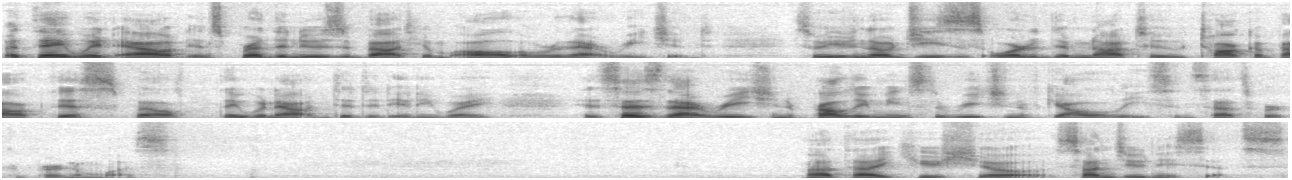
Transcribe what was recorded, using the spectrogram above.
う。But they went out and spread the news about him all over that region. So even though Jesus ordered them not to talk about this, well, they went out and did it anyway. It says that region, it probably means the region of Galilee, since that's where Capernaum was. Matai Kyusho Sanju Nisets.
